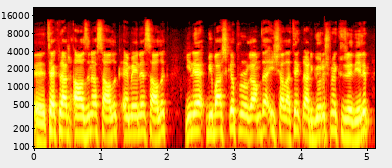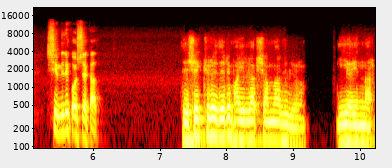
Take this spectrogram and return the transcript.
E, tekrar ağzına sağlık, emeğine sağlık. Yine bir başka programda inşallah tekrar görüşmek üzere diyelim. Şimdilik hoşçakal. Teşekkür ederim. Hayırlı akşamlar diliyorum. İyi yayınlar.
